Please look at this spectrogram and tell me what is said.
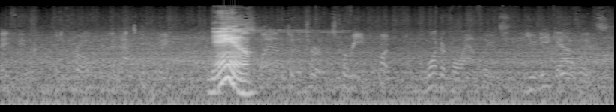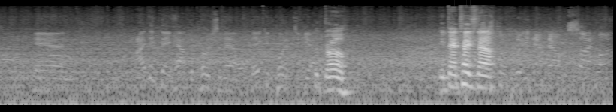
Mayfield gonna throw, and that's complete. Damn. Slam to the turf is Kareem Hunt. Wonderful athletes, unique athletes, and I think they have the personnel. They can put it together. Good throw. Get that touchdown. Complete and down the sideline.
